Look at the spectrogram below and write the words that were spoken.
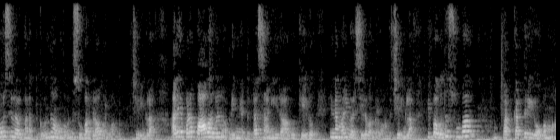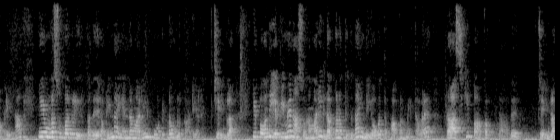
ஒரு சில கணத்துக்கு வந்து அவங்க வந்து சுபர்களாக வருவாங்க. சரிங்களா? அதே போல் பாவர்கள் அப்படின்னு எடுத்துக்கிட்டா சனி ராகு கேது இந்த மாதிரி வரிசையில் வந்துடுவாங்க சரிங்களா? இப்போ வந்து சுப கத்திரி யோகம் அப்படின்னா இவங்க சுபர்கள் இருப்பது அப்படின்னு நான் எந்த மாதிரின்னு போட்டு கூட உங்களுக்கு காட்டிடுறேன். சரிங்களா? இப்போ வந்து எப்பயுமே நான் சொன்ன மாதிரி லக்னத்துக்கு தான் இந்த யோகத்தை பார்க்கணுமே தவிர ராசிக்கு பார்க்கக்கூடாது. சரிங்களா?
